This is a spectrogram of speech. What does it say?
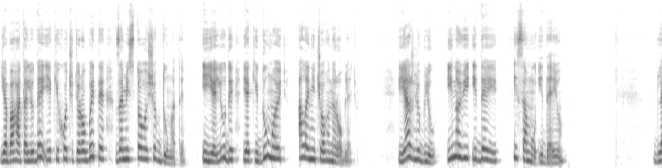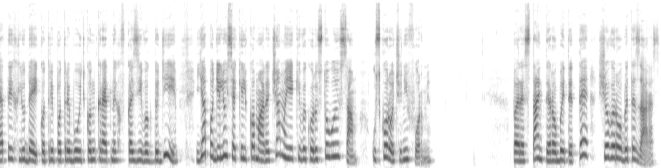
Є багато людей, які хочуть робити замість того, щоб думати, і є люди, які думають, але нічого не роблять. Я ж люблю і нові ідеї, і саму ідею. Для тих людей, котрі потребують конкретних вказівок до дії, я поділюся кількома речами, які використовую сам у скороченій формі. Перестаньте робити те, що ви робите зараз.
